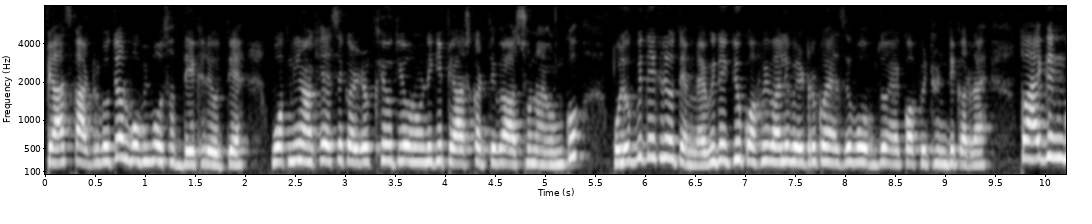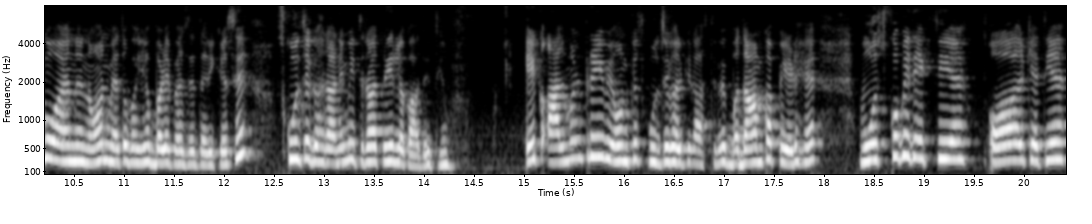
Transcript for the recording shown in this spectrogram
प्याज काट रहे होते हैं और वो भी वो सब देख रहे होते हैं। वो अपनी आँखें ऐसे कर रखी होती है उन्होंने कि प्याज काटते हुए आज सुना है उनको। वो लोग भी देख रहे होते हैं। मैं भी देखती हूँ कॉफ़ी वाले वेटर को ऐसे वो जो है कॉफ़ी ठंडी कर रहा है। तो I can go and and on मैं तो भैया बड़े पैसे तरीके से स्कूल से घर आने में इतना तेल लगा देती हूँ। एक आलमंड ट्री भी है उनके स्कूल से घर के रास्ते पे बादाम का पेड़ है वो उसको भी देखती है और कहती है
